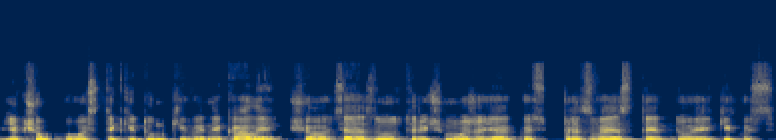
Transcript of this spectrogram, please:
якщо у когось такі думки виникали, що ця зустріч може якось призвести до якихось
